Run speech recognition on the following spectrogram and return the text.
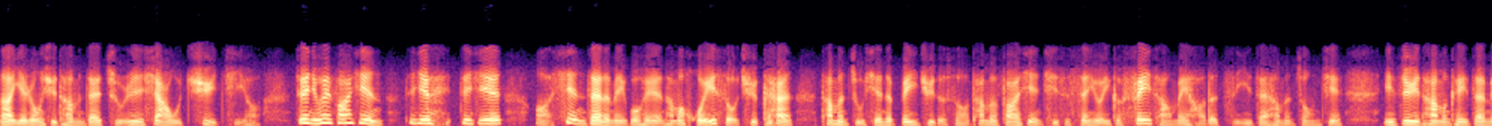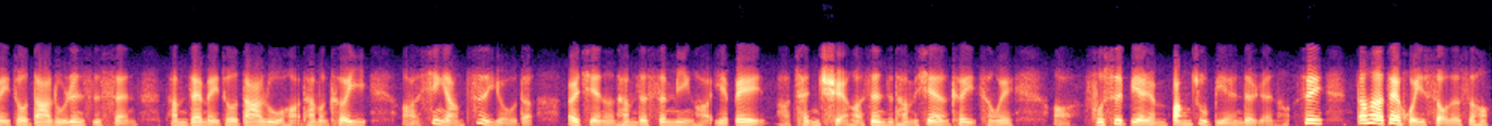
那也容许他们在主日下午聚集哈，所以你会发现这些这些啊现在的美国黑人，他们回首去看他们祖先的悲剧的时候，他们发现其实神有一个非常美好的旨意在他们中间，以至于他们可以在美洲大陆认识神，他们在美洲大陆哈，他们可以啊信仰自由的。而且呢，他们的生命哈也被啊成全哈，甚至他们现在可以成为啊服侍别人、帮助别人的人哈。所以当他再回首的时候，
